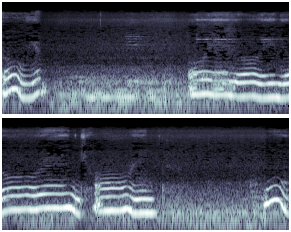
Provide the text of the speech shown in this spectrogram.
Oh, yep. Orange. Ooh.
